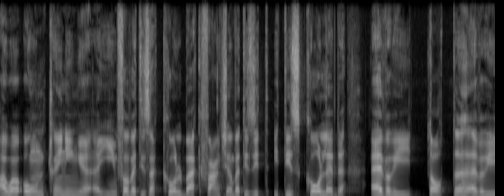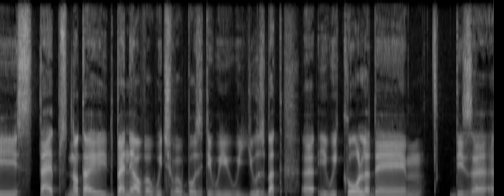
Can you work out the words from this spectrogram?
our own training uh, info. That is a callback function. That is it it is called every thought every steps. Not uh, depending on which verbosity we, we use but uh, we call the um, these uh,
